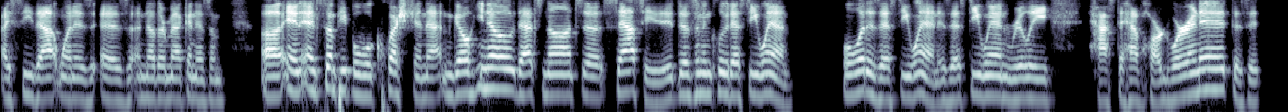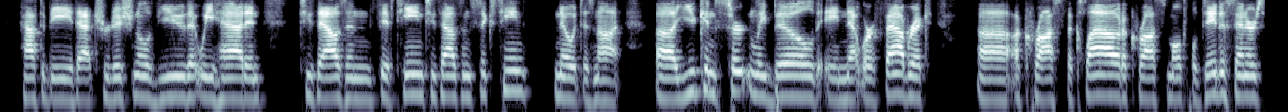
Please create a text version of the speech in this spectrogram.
I see that one as as another mechanism. Uh, and and some people will question that and go, you know, that's not uh, SASE. It doesn't include SD WAN. Well, what is SD WAN? Is SD WAN really has to have hardware in it? Does it have to be that traditional view that we had in 2015, 2016? No, it does not. Uh, you can certainly build a network fabric uh, across the cloud, across multiple data centers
